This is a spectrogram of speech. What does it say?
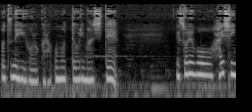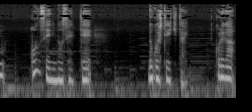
ま、常日頃から思っておりましてでそれを配信音声に載せて残していきたい。これが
